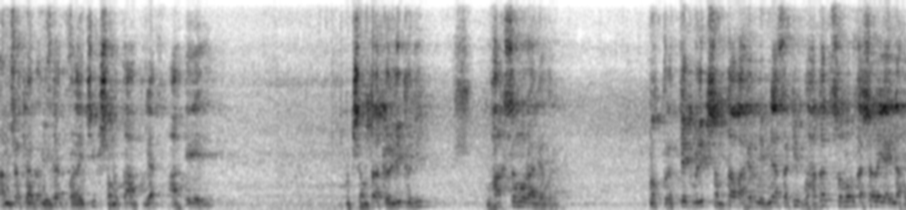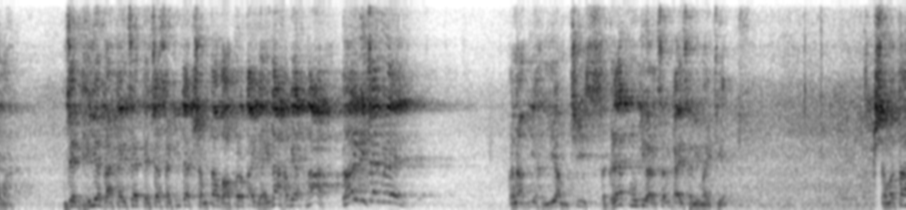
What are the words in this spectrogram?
आमच्यातल्या वेगात पळायची क्षमता आपल्यात आहे. क्षमता कळली कधी? वाघ समोर आल्यावर. मग प्रत्येक वेळी क्षमता बाहेर निघण्यासाठी वाघच समोर कशाला यायला हवा? जे ध्येय गाठायचं आहे त्याच्यासाठी त्या क्षमता वापरता यायला हव्यात ना. तर विजय मिळेल. पण आधी हल्ली आमची सगळ्यात मोठी अडचण काय झाली माहिती आहे क्षमता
